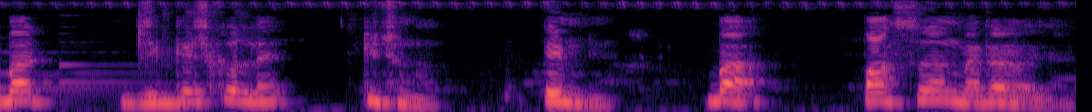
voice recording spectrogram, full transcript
বাট জিজ্ঞেস করলে কিছু না এমনি বা পার্সোনাল ম্যাটার হয়ে যায়।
